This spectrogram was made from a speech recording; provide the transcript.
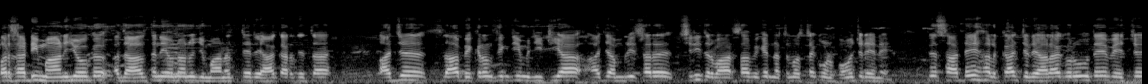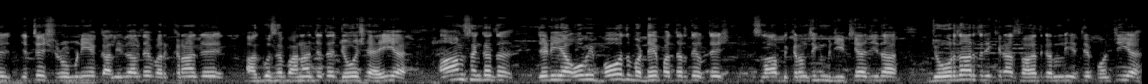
ਪਰ ਸਾਡੀ ਮਾਨਯੋਗ ਅਦਾਲਤ ਨੇ ਉਹਨਾਂ ਨੂੰ ਜ਼ਮਾਨਤ ਤੇ ਰਿਹਾ ਕਰ ਦਿੱਤਾ। ਅੱਜ ਸਰਦਾਰ ਬਿਕਰਮ ਸਿੰਘ ਜੀ ਮਜੀਠੀਆ ਅੱਜ ਅੰਮ੍ਰਿਤਸਰ ਸ੍ਰੀ ਦਰਬਾਰ ਸਾਹਿਬ ਵਿਖੇ ਨਤਮਸਤਕ ਹੋਣ ਪਹੁੰਚ ਰਹੇ ਨੇ। ਤੇ ਸਾਡੇ ਹਲਕਾ ਜੰਡਿਆਲਾ ਗੁਰੂ ਦੇ ਵਿੱਚ ਜਿੱਥੇ ਸ਼੍ਰੋਮਣੀ ਅਕਾਲੀ ਦਲ ਦੇ ਵਰਕਰਾਂ ਦੇ ਆਗੂ ਸਾਹਿਬਾਨਾਂ 'ਚ ਤੇ ਜੋਸ਼ ਹੈ ਹੀ ਹੈ ਆਮ ਸੰਗਤ ਜਿਹੜੀ ਆ ਉਹ ਵੀ ਬਹੁਤ ਵੱਡੇ ਪੱਧਰ ਦੇ ਉੱਤੇ ਸਰਦਾਰ ਬਿਕਰਮ ਸਿੰਘ ਮਜੀਠੀਆ ਜੀ ਦਾ ਜ਼ੋਰਦਾਰ ਤਰੀਕੇ ਨਾਲ ਸਵਾਗਤ ਕਰਨ ਲਈ ਇੱਥੇ ਪਹੁੰਚੀ ਹੈ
